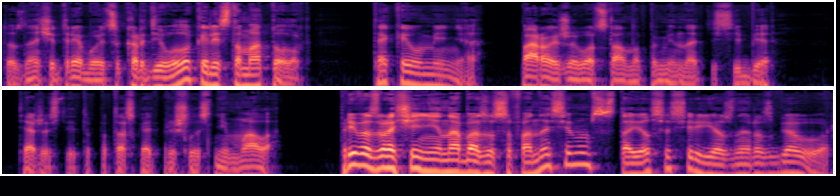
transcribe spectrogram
то значит требуется кардиолог или стоматолог. Так и у меня. Порой живот стал напоминать о себе. Тяжести-то потаскать пришлось немало. При возвращении на базу с Афанасьевым состоялся серьезный разговор.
